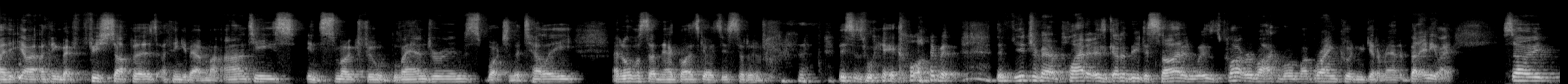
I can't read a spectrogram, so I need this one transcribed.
I think, yeah, I think about fish suppers. I think about my aunties in smoke-filled lounge rooms watching the telly, and all of a sudden, now Glasgow is this sort of this is where climate, the future of our planet is going to be decided. It was quite remarkable. My brain couldn't get around it, but anyway. So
